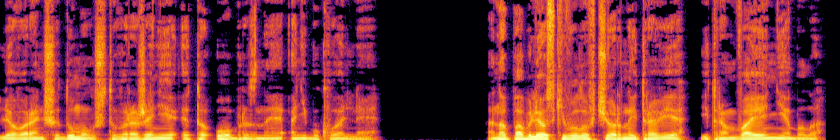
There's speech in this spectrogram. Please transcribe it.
Лева раньше думал, что выражение это образное, а не буквальное. Оно поблескивало в черной траве, и трамвая не было.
